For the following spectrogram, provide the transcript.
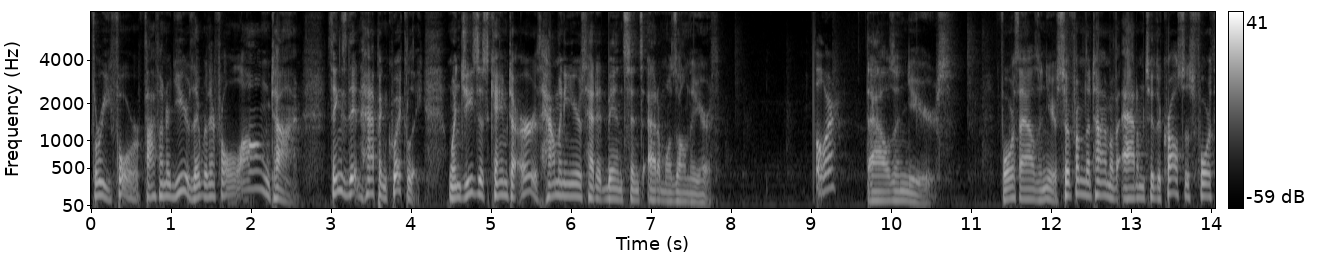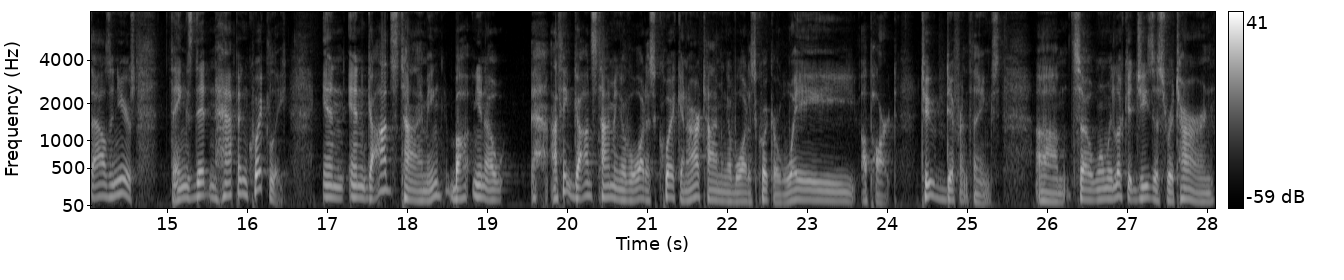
three, four, five hundred years. They were there for a long time. Things didn't happen quickly. When Jesus came to earth, how many years had it been since Adam was on the earth? Four thousand years. 4,000 years. So from the time of Adam to the cross was 4,000 years. Things didn't happen quickly. In, in God's timing, but you know, I think God's timing of what is quick and our timing of what is quick are way apart. Two different things. Um, so when we look at Jesus' return,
